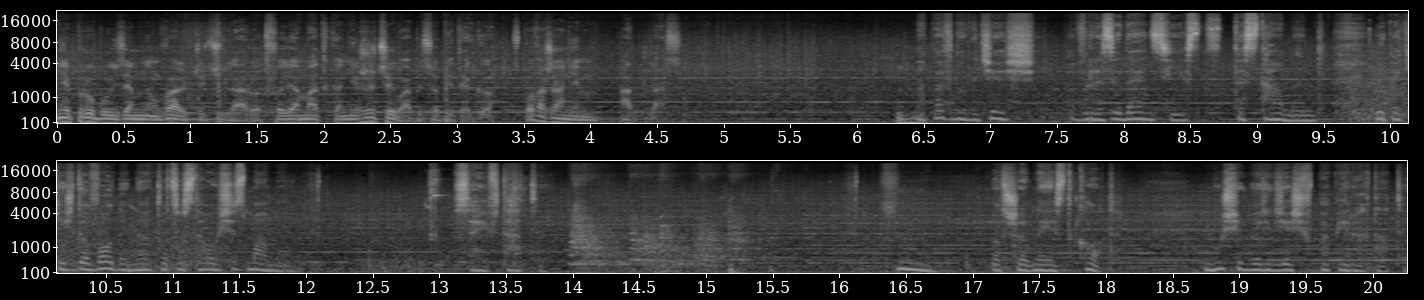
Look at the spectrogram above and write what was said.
Nie próbuj ze mną walczyć, Laro. Twoja matka nie życzyłaby sobie tego. Z poważaniem, Atlas. Na pewno gdzieś w rezydencji jest testament lub jakieś dowody na to, co stało się z mamą. Save taty. Hmm, potrzebny jest kod. Musi być gdzieś w papierach taty.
